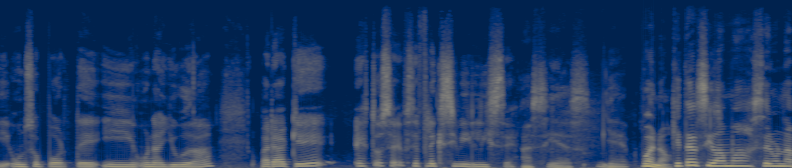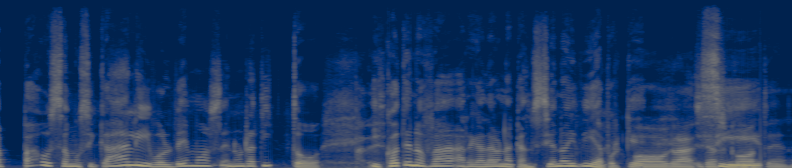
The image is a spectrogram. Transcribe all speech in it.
y un soporte y una ayuda para que esto se, flexibilice. Así es. Bueno, ¿qué tal si vamos a hacer una pausa musical y volvemos en un ratito? Y Cote nos va a regalar una canción hoy día porque... Oh, gracias, Cote.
